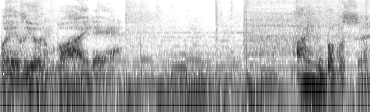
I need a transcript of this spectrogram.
Bayılıyorum bu aileye. Aynı babası.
